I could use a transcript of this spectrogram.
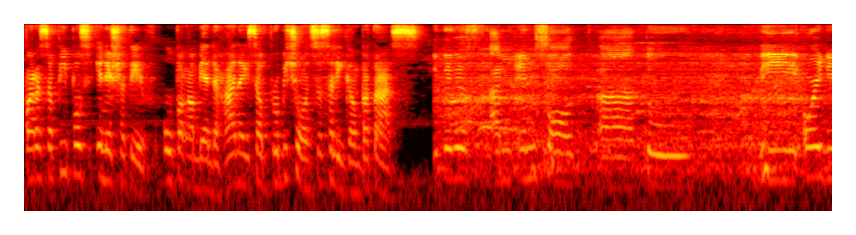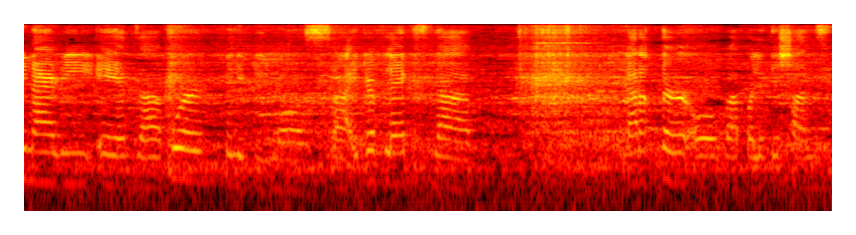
para sa People's Initiative upang amyandahan ang isang probisyon sa saligang batas. It is an insult uh, to the ordinary and uh, poor Filipinos. Uh, it reflects the character of uh, politicians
